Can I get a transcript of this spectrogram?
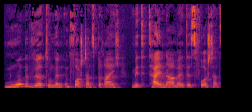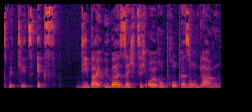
nur Bewirtungen im Vorstandsbereich mit Teilnahme des Vorstandsmitglieds X, die bei über 60 Euro pro Person lagen.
